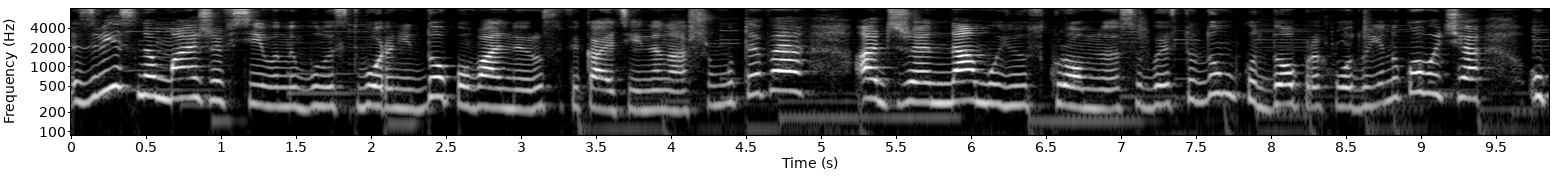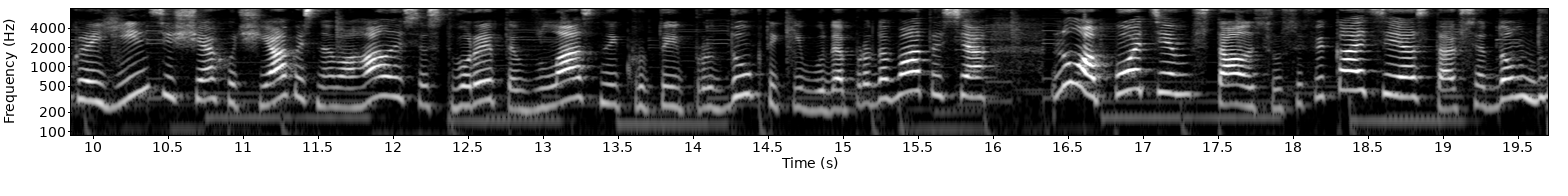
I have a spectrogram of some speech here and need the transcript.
Звісно, майже всі вони були створені до повальної русифікації на нашому ТВ, адже, на мою скромну особисту думку, до приходу Януковича українці ще хоч якось намагалися створити власний крутий продукт, який буде продаватися. Ну а потім сталася русифікація, стався Дом 2.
